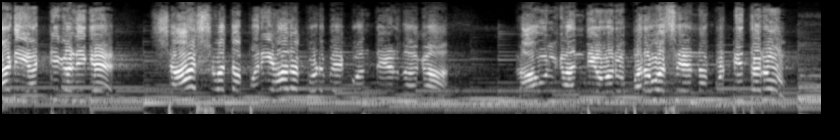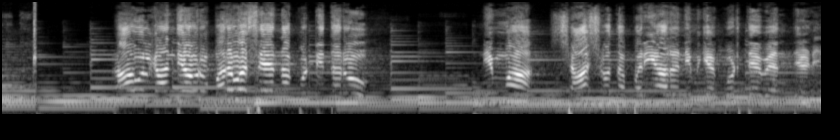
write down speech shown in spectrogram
ಆಡಿ ಹಟ್ಟಿಗಳಿಗೆ ಶಾಶ್ವತ ಪರಿಹಾರ ಕೊಡಬೇಕು ಅಂತ ಹೇಳಿದಾಗ ರಾಹುಲ್ ಗಾಂಧಿ ಅವರು ಭರವಸೆಯನ್ನ ಕೊಟ್ಟಿದ್ದರು. ರಾಹುಲ್ ಗಾಂಧಿ ಅವರು ಭರವಸೆಯನ್ನ ಕೊಟ್ಟಿದ್ದರು. ನಿಮ್ಮ ಶಾಶ್ವತ ಪರಿಹಾರ ನಿಮಗೆ ಕೊಡ್ತೇವೆ ಅಂತೇಳಿ.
